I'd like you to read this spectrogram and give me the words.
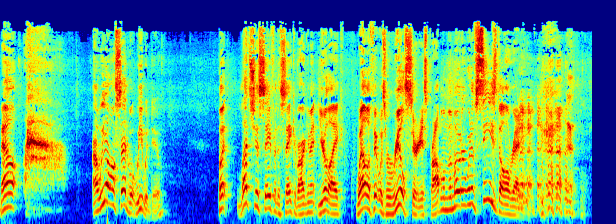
Now, uh, we all said what we would do, but let's just say, for the sake of argument, you're like, well, if it was a real serious problem, the motor would have seized already.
